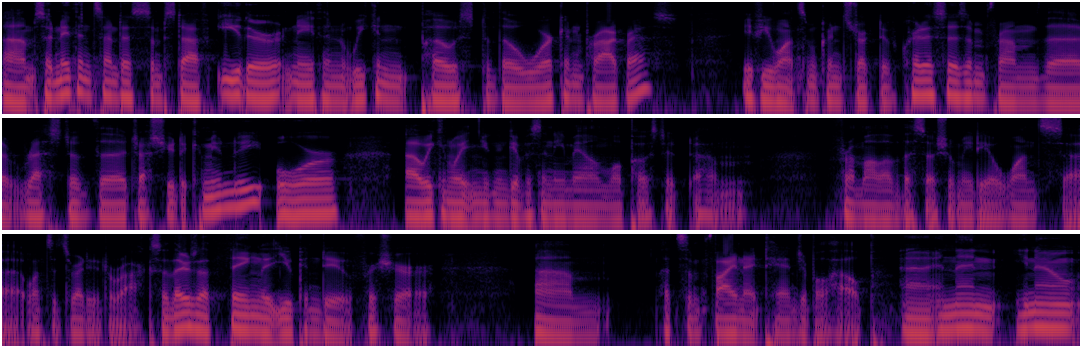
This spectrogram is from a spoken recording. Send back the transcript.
Um, so Nathan sent us some stuff. Either Nathan, we can post the work in progress if you want some constructive criticism from the rest of the Just Shoot It community, or uh, we can wait and you can give us an email and we'll post it. Um, from all of the social media once uh, once it's ready to rock. So there's a thing that you can do for sure. Um, that's some finite tangible help. Uh, and then, you know,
